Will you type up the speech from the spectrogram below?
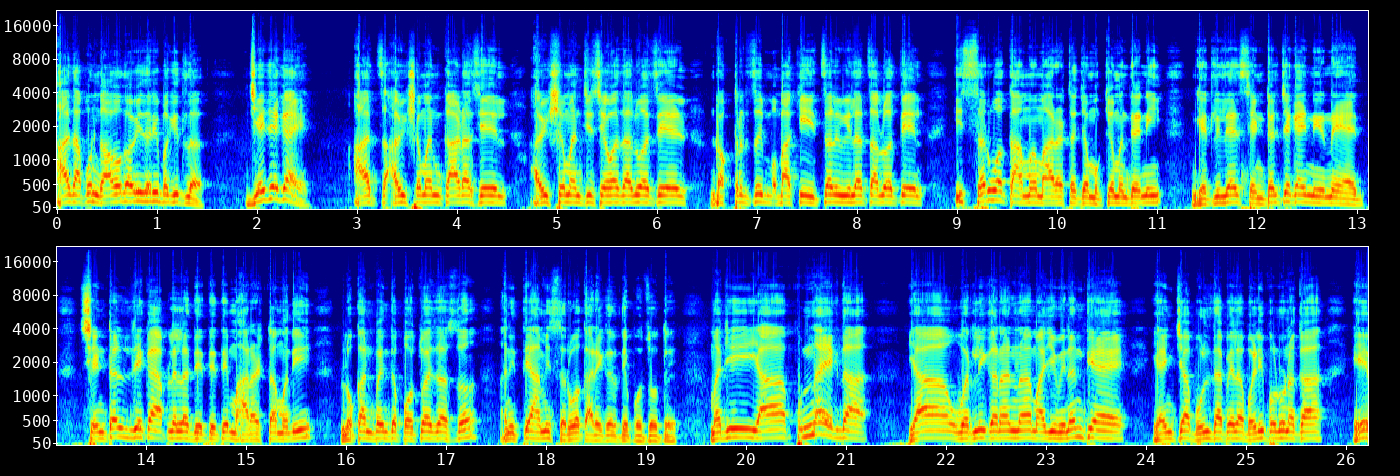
आज आपण गावोगावी जरी बघितलं जे जे काय आज आयुष्यमान कार्ड असेल आयुष्यमानची सेवा चालू असेल डॉक्टरचं बाकी इतर विला चालू असेल ही सर्व कामं महाराष्ट्राच्या मुख्यमंत्र्यांनी घेतलेली आहेत. सेंट्रलचे काही निर्णय आहेत. सेंट्रल जे काय आपल्याला देते ते महाराष्ट्रामध्ये लोकांपर्यंत पोचवायचं असतं आणि ते आम्ही सर्व कार्यकर्ते पोचवतो आहे माझी या पुन्हा एकदा या वर्लीकरांना माझी विनंती आहे यांच्या भूलतापेला बळी पडू नका. हे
